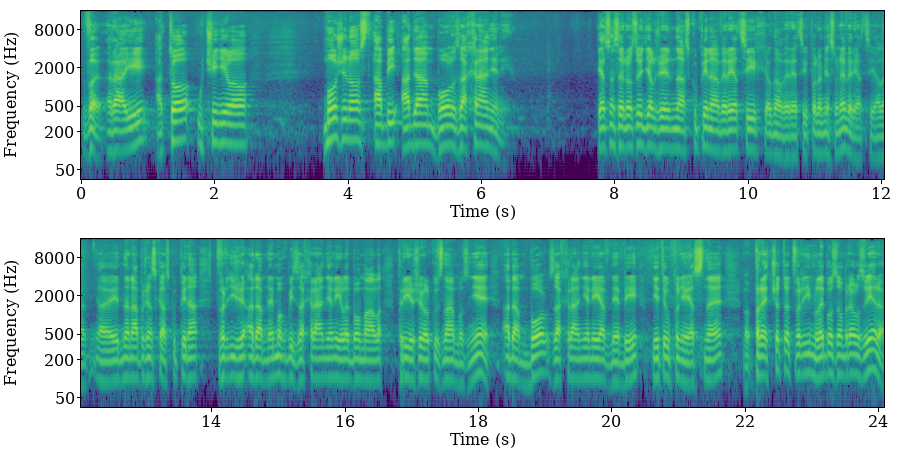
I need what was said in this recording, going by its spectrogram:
v raji a to učinilo možnost, aby Adam bol zachráněný. Já jsem se dozvěděl, že jedna skupina veriacích, no veriacích, podle mě jsou neveriaci, ale jedna náboženská skupina tvrdí, že Adam nemohl být zachráněný, lebo mal příliš velkou známost. Ne, Adam bol zachráněný a v nebi, je to úplně jasné. Proč to tvrdím? Lebo zomrel zvěra.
